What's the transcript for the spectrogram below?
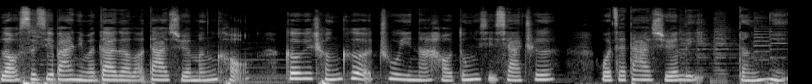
老司机把你们带到了大学门口，各位乘客注意拿好东西下车，我在大学里等你。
